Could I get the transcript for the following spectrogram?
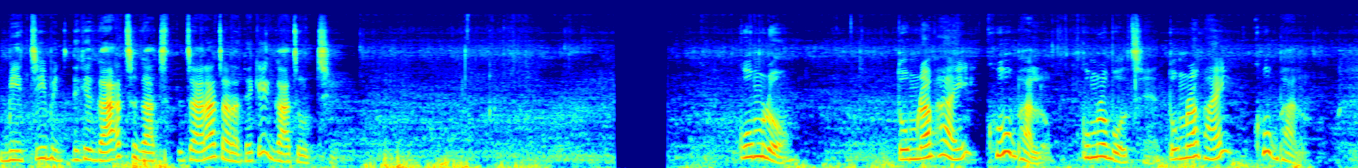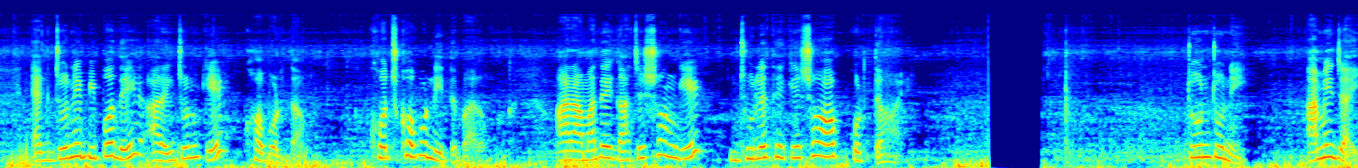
বিচি বিচি থেকে গাছ গাছ চারা চারা থেকে গাছ উঠছে। কুমড়ো, তোমরা ভাই খুব ভালো। কুমড়ো বলছে, তোমরা ভাই খুব ভালো। একজনে বিপদে আরেকজনকে খবর দাও। খোঁজ খবর নিতে পারো। আর আমাদের গাছের সঙ্গে ঝুলে থেকে সব করতে হয়। টুনটুনি, আমি যাই।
